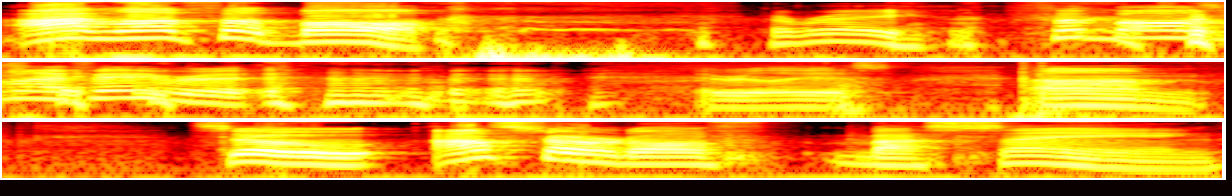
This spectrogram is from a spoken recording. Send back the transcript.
I love football. Hooray! Football is my favorite. it really is. Um, so I'll start off by saying,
